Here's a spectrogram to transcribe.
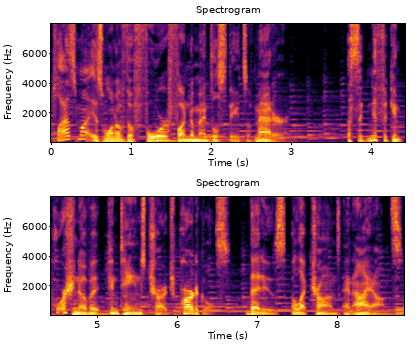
Plasma is one of the four fundamental states of matter. A significant portion of it contains charged particles, that is, electrons and ions.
